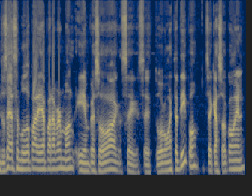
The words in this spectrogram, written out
Entonces ella se mudó para allá, para Vermont, y empezó a, se, estuvo con este tipo, se casó con él.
